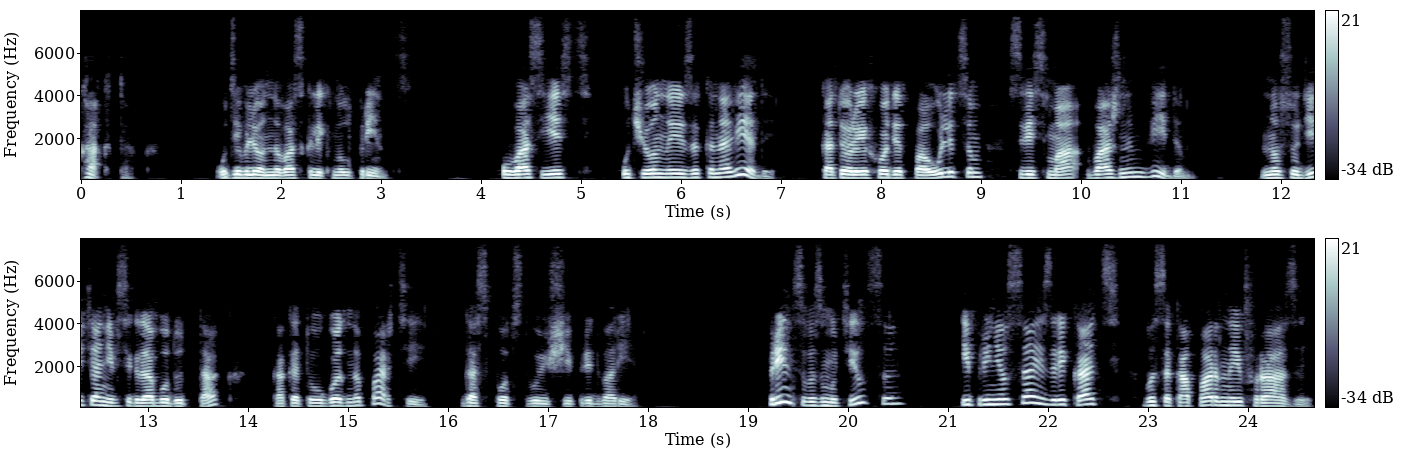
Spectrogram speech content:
«Как так?» — удивленно воскликнул принц. «У вас есть ученые-законоведы, которые ходят по улицам с весьма важным видом, но судить они всегда будут так, как это угодно партии, господствующей при дворе». Принц возмутился и принялся изрекать высокопарные фразы,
